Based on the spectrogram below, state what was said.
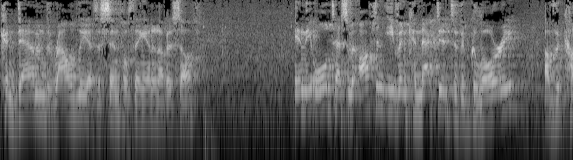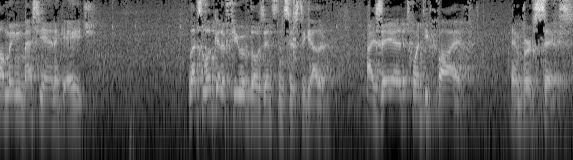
condemned roundly as a sinful thing in and of itself in the Old Testament, often even connected to the glory of the coming messianic age. Let's look at a few of those instances together. Isaiah 25, and verse 6.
